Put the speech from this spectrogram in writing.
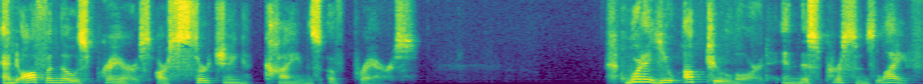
And often those prayers are searching kinds of prayers. What are you up to, Lord, in this person's life?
